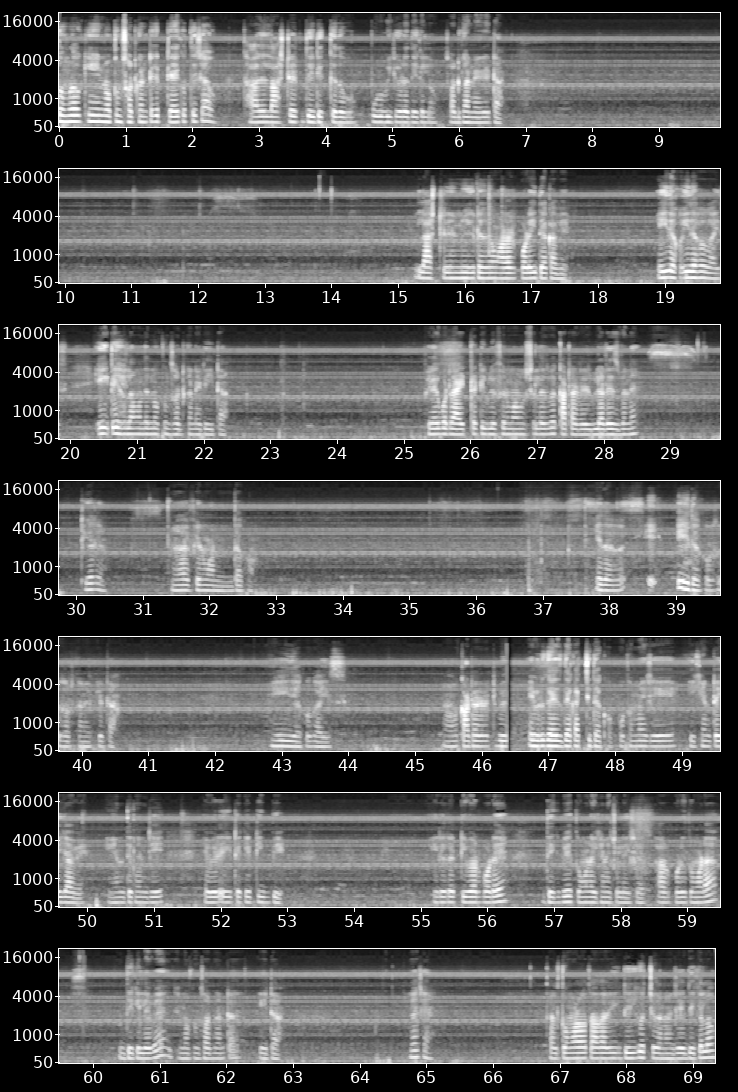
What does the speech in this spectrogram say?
তোমরাও কি নতুন শর্টগানটাকে ট্রাই করতে চাও? তাহলে লাস্টের দিয়ে দেখতে দেবো। পুরো ভিডিওটা দেখে নাও শর্টগানের এটা। লাস্টের এটাকে মারার পরেই দেখাবে। এই দেখো এই দেখো গাইস এইটাই হলো আমাদের নতুন শর্টগানের এইটা। ফের একবার রাইটটা টিপলে ফের মানুষ চলে আসবে কাটা রেগুলার আসবে না। ঠিক আছে? হ্যাঁ ফের মান, দেখো। এই দেখো এই দেখো শর্টগানের এটা এই দেখো গাইস আমার টিপে এবার গাইস দেখাচ্ছি, দেখো। প্রথমে যে এইখানটায় যাবে, এখান থেকে যে এবার এইটাকে টিপবে। এটাকে টিপার পরে দেখবে তোমরা এখানে চলে এসে তারপরে তোমরা দেখে নেবে যে নতুন শর্টগানটা এটা ঠিক আছে? তাহলে তোমারও তাড়াতাড়ি দেরি করছ কেন? যে দেখে নাও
